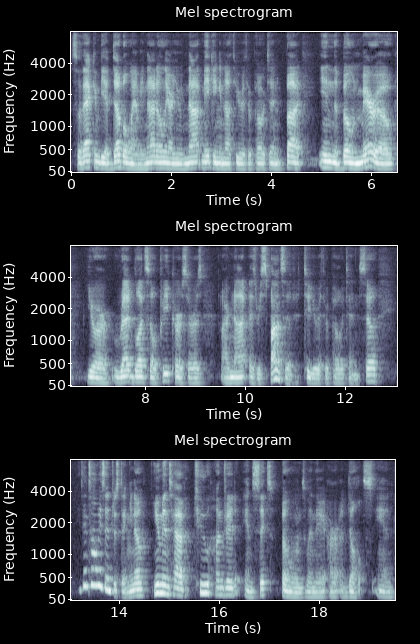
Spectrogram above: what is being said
So that can be a double whammy. Not only are you not making enough erythropoietin, but in the bone marrow, your red blood cell precursors are not as responsive to erythropoietin. So it's always interesting. You know, humans have 206 bones when they are adults. And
